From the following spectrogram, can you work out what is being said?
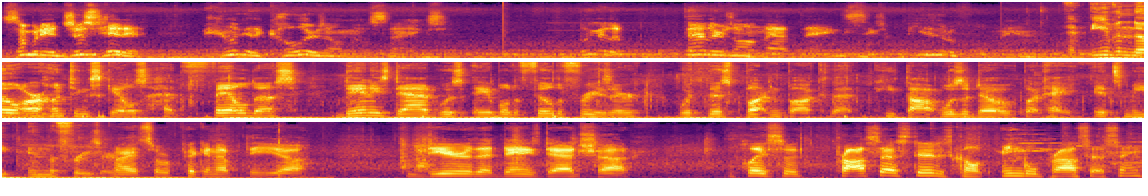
Somebody had just hit it. Man, look at the colors on those things. Look at the feathers on that thing. These things are beautiful, man. And even though our hunting skills had failed us, Danny's dad was able to fill the freezer with this button buck that he thought was a doe, but hey, it's meat in the freezer. All right, so we're picking up the uh, deer that Danny's dad shot. The place that processed it. it is called Ingle Processing.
